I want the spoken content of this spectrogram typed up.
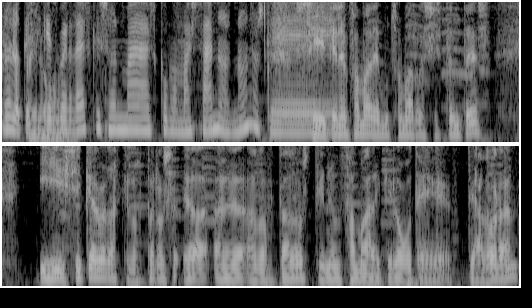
No, lo que sí que es Pero- verdad es que son más como más sanos, ¿no? Los que... Sí, tienen fama de mucho más resistentes Y sí que es verdad que los perros eh, eh, adoptados tienen fama de que luego te, te, adoran,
